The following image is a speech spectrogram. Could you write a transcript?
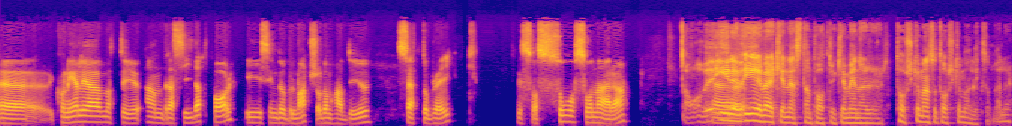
Eh, Cornelia mötte ju andra sidat par i sin dubbelmatch och de hade ju set och break. Det var så, så nära. Ja, är, det, är det verkligen nästan Patrik? Jag menar, torskar man så torskar man liksom, eller?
